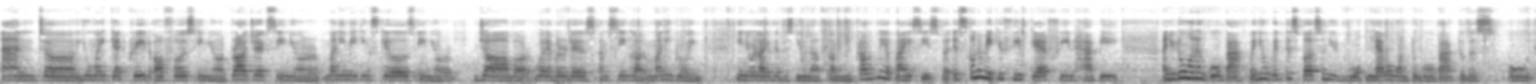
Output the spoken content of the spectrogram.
and uh, you might get great offers in your projects in your money making skills in your job or whatever it is. I'm seeing a lot of money growing in your life with this new love coming in probably a pisces but it's going to make you feel carefree and happy. And you don't want to go back. When you're with this person you never want to go back to this old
